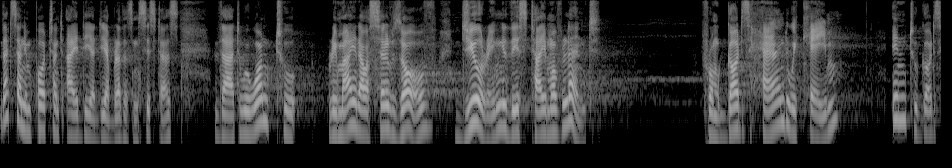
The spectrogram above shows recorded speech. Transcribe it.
That's an important idea, dear brothers and sisters, that we want to remind ourselves of during this time of Lent. From God's hand we came, into God's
